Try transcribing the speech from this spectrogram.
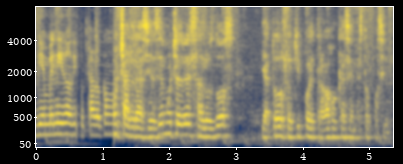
Bienvenido, diputado, ¿cómo Muchas estás? gracias, eh, muchas gracias a los dos y a todo su equipo de trabajo que hacen esto posible.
